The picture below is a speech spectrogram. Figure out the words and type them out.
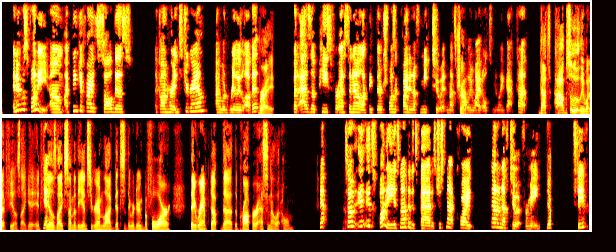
and it was funny. Um, I think if I saw this like on her Instagram, I would really love it. Right. But as a piece for SNL, I think there just wasn't quite enough meat to it. And that's sure. probably why it ultimately got cut. That's absolutely what it feels like. It, it yeah. feels like some of the Instagram live bits that they were doing before they ramped up the the proper SNL at home. Yeah. So it, it's funny. It's not that it's bad. It's just not quite, not enough to it for me. Yep. Steve?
